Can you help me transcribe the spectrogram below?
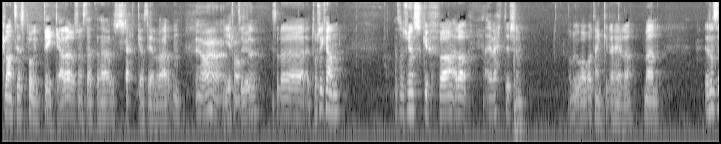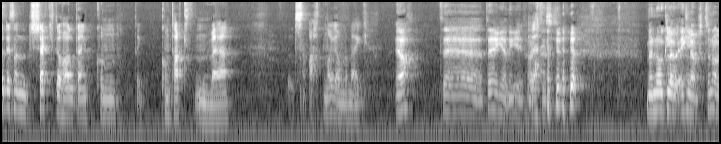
eller annet tidspunkt digga det og syns dette her er det kjekkeste i hele verden. Ja, ja, Gitt klart det. ut. Så det, jeg tror ikke jeg kan Jeg tror ikke jeg skuffa Eller jeg vet ikke om jeg overtenker det hele. Men jeg syns det er litt sånn kjekt å ha den, kon, den kontakten med 18 år gamle meg. Ja, det, det er jeg enig i, faktisk. Men nå glem, jeg glemte noe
